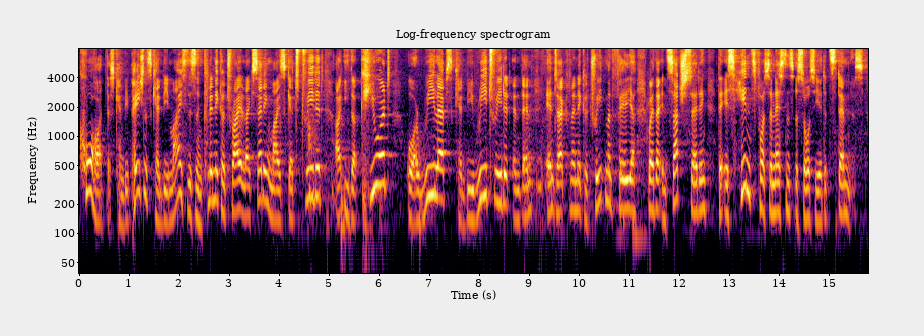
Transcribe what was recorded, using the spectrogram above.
cohort, this can be patients, can be mice, this is a clinical trial like setting, mice get treated, are either cured or relapse, can be retreated and then enter clinical treatment failure, whether in such setting there is hints for senescence associated stemness.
